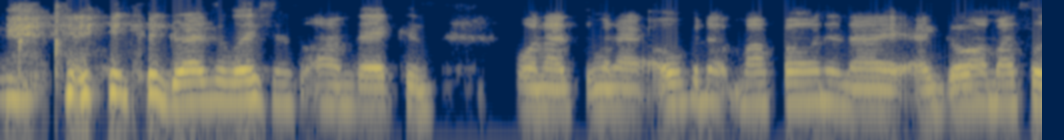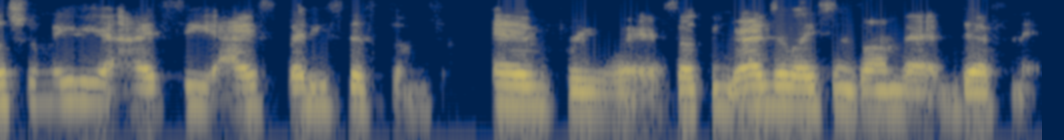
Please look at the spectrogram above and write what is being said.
congratulations on that because when I when I open up my phone and I, I go on my social media, I see Ice Buddy Systems everywhere. So congratulations on that, definitely.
